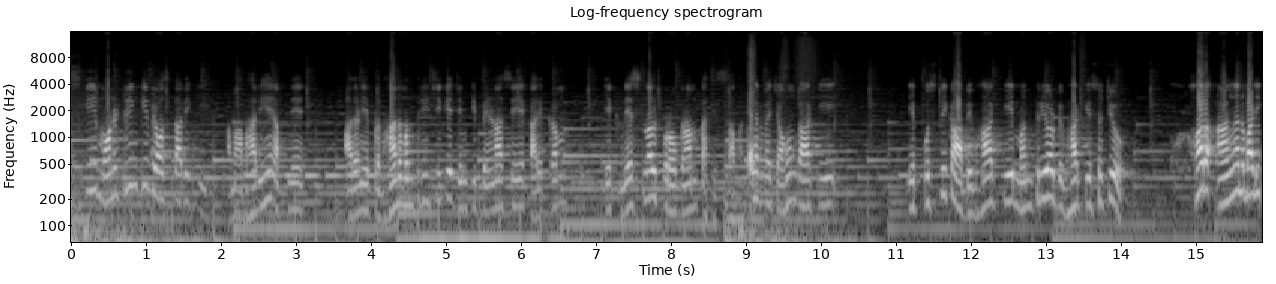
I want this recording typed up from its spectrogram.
इसकी मॉनिटरिंग की व्यवस्था भी की है। हम आभारी हैं अपने आदरणीय प्रधानमंत्री जी के, जिनकी प्रेरणा से ये कार्यक्रम एक नेशनल प्रोग्राम का हिस्सा बना। मैं चाहूँगा कि ये पुस्तिका विभाग के मंत्री और विभाग के सचिव हर आंगनबाड़ी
